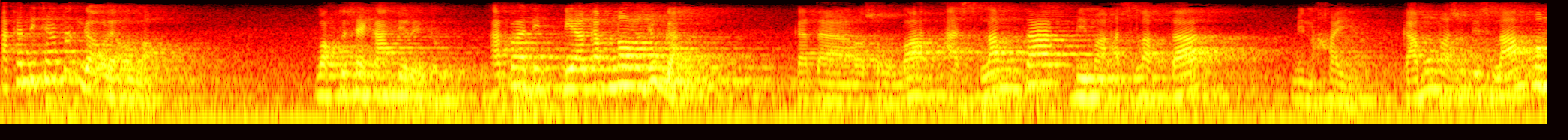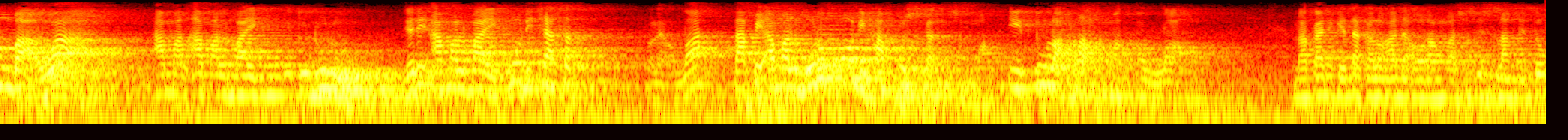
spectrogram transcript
akan dicatat nggak oleh Allah? Waktu saya kafir itu, apa di, dianggap nol juga? Kata Rasulullah, aslamta bima aslamta min khair. Kamu masuk Islam membawa amal-amal baikmu itu dulu. Jadi amal baikmu dicatat oleh Allah, tapi amal burukmu dihapuskan semua. Itulah rahmat Allah. Makanya kita kalau ada orang masuk Islam itu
